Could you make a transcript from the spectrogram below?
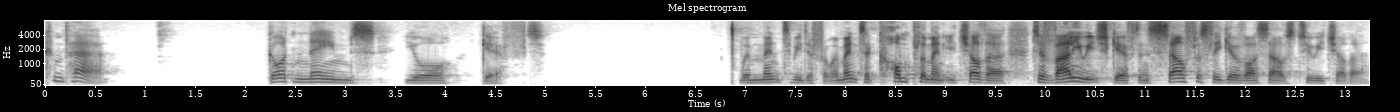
compare. God names your gift. We're meant to be different. We're meant to complement each other, to value each gift, and selflessly give of ourselves to each other.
